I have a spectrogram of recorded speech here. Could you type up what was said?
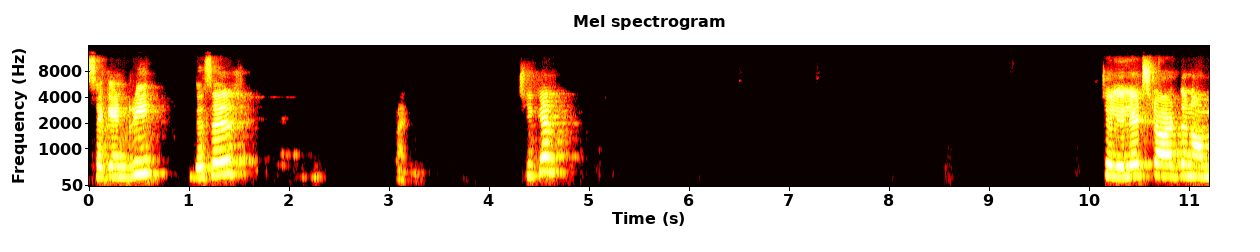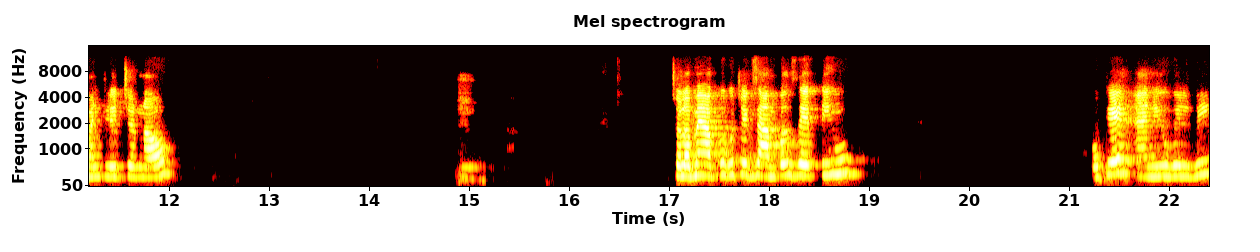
सेकेंडरी दिस इज़ ठीक है? चलिए let start the nomenclature now चलो, मैं आपको कुछ एग्जांपल्स देती हूँ। Okay and you will be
